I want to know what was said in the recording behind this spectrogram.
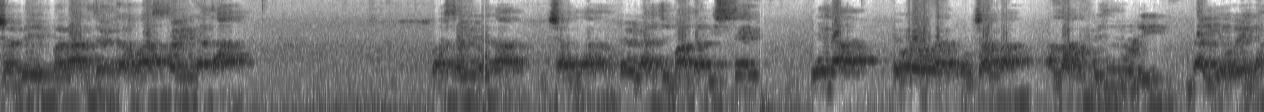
షబే బరాత్ యొక్క వాస్తవికత వాస్తవికత ఇన్షాల్లా ఒకవేళ జిమా లభిస్తే లేదా ఎవరో ఒక ఇన్షాల్లా అల్లా పంపించిన నుండి దాయి ఎవరైనా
